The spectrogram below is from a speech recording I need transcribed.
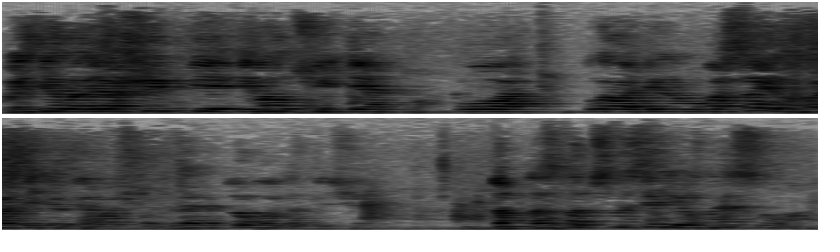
Вы сделали ошибки и молчите по плавательному бассейну, простите. За это кто будет отвечать? Там достаточно серьезная сумма.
